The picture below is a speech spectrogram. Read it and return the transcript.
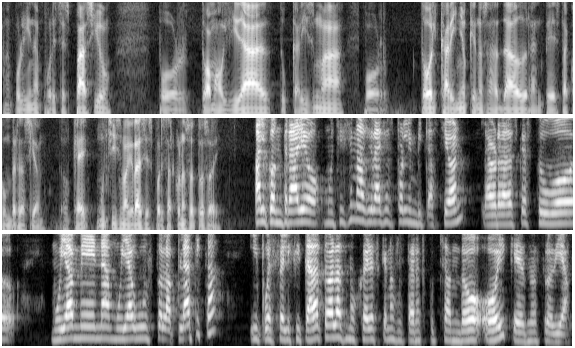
Ana Polina, por este espacio, por tu amabilidad, tu carisma, por todo el cariño que nos has dado durante esta conversación. ¿Ok? Muchísimas gracias por estar con nosotros hoy. Al contrario, muchísimas gracias por la invitación. La verdad es que estuvo muy amena, muy a gusto la plática y pues felicitar a todas las mujeres que nos están escuchando hoy, que es nuestro día.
